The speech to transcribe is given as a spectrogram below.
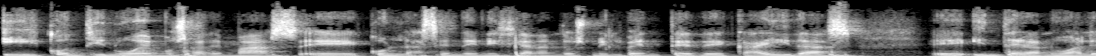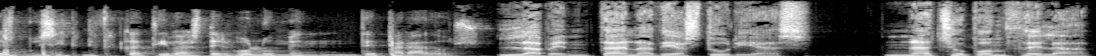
y continuemos además con la senda iniciada en 2020 de caídas interanuales muy significativas del volumen de parados. La ventana de Asturias. Nacho Poncela.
